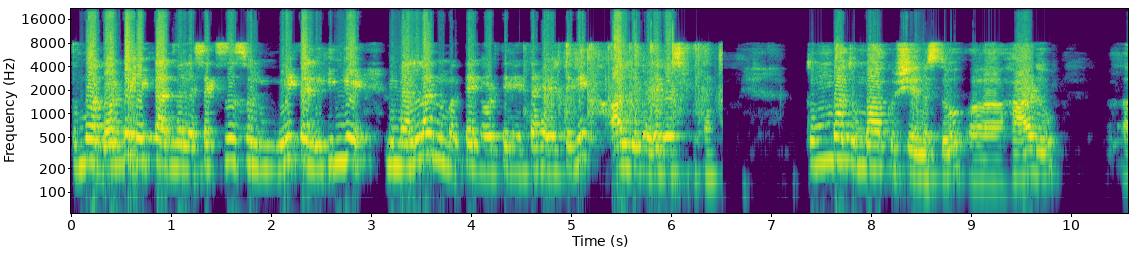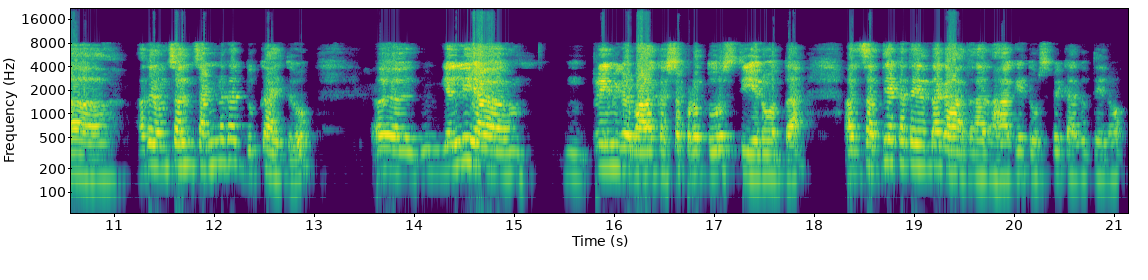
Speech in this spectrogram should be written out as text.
ತುಂಬಾ ದೊಡ್ಡ ಹಿಟ್ ಆದ್ಮೇಲೆ ಸಕ್ಸಸ್ಫುಲ್ ಮೀಟ್ ಅಲ್ಲಿ ಹಿಂಗೆ ನಿಮ್ಮೆಲ್ಲರನ್ನು ಮತ್ತೆ ನೋಡ್ತೀನಿ ಅಂತ ಹೇಳ್ತೀನಿ. ಆಲ್ ದಿ ವೆರಿ ಬೆಸ್ಟ್ ತುಂಬಾ ತುಂಬಾ ಖುಷಿ ಅನ್ನಿಸ್ತು. ಆ, ಹಾಡು. ಅದೇ ಒಂದ್ ಸ್ವಲ್ಪ ಸಣ್ಣದಾಗಿ ದುಃಖ ಆಯ್ತು. ಎಲ್ಲಿ ಪ್ರೇಮಿಗಳು ಬಹಳ ಕಷ್ಟಪಡೋದು ತೋರಿಸ್ತೀಯೇನೋ ಅಂತ. ಅದ್ ಸತ್ಯ ಕಥೆ ಅಂದಾಗ ಅದ್- ಅದ್ ಹಾಗೆ ತೋರಿಸ್ಬೇಕಾಗುತ್ತೇನೋ.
